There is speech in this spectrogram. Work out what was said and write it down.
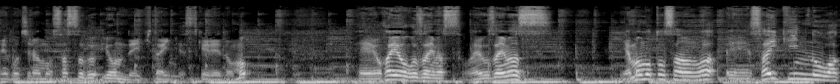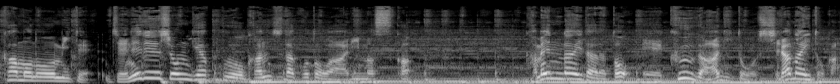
え、こちらも早速読んでいきたいんですけれども。え、おはようございます。おはようございます。山本さんは、え、最近の若者を見て、ジェネレーションギャップを感じたことはありますか？仮面ライダーだと、えー、クーガアギトを知らないとか、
